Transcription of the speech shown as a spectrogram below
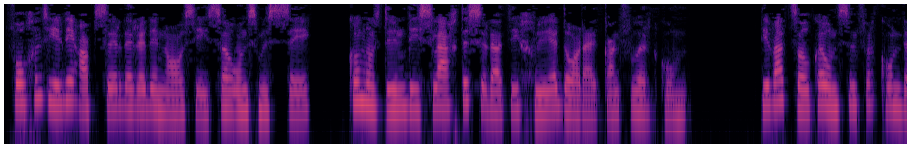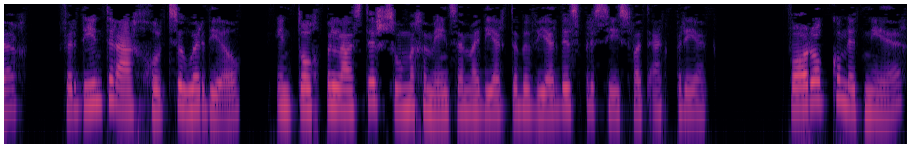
Volgens hierdie absurde redenatie zou ons moest zeggen, kom ons doen die slechte zodat die goede daaruit kan voortkomen. Die wat zulke onsen verkondig, verdient terecht Godse oordeel, en toch belaster sommige mensen my dier te beweer dis precies wat ik preek. Waarop komt het neer,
